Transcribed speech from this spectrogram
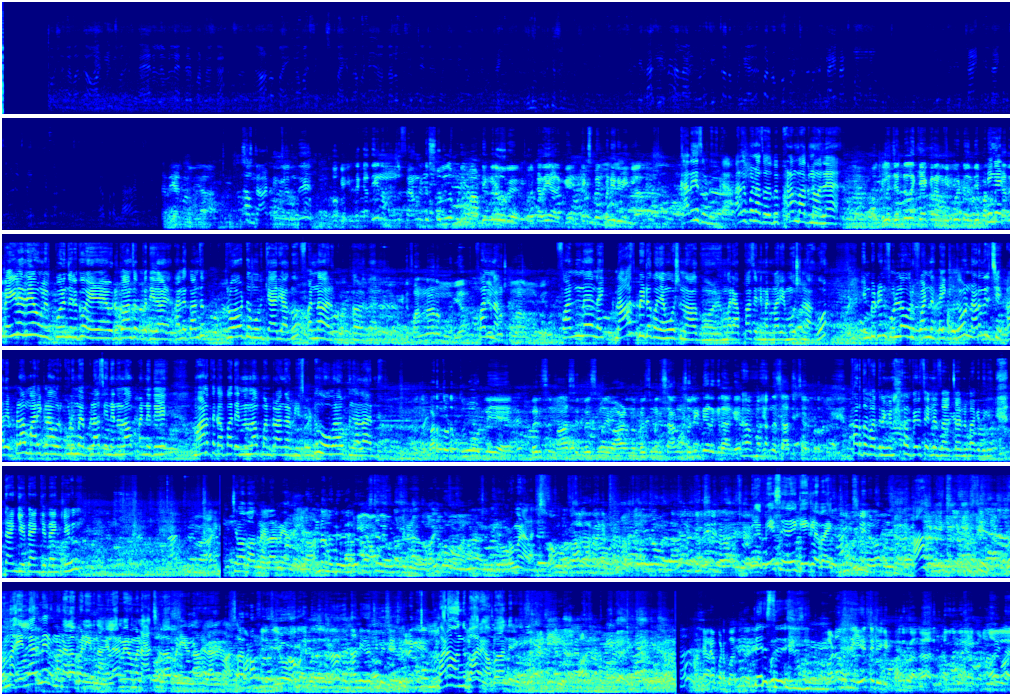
இருந்தாங்க ஸ்டார்டிங்ல இருந்து ஓகே இந்த கதையை நம்ம வந்து ஃபேமிலிட்ட சொல்ல முடியுமா அப்படிங்கிற ஒரு ஒரு கதையா இருக்கு. எக்ஸ்பிளைன் பண்ணிடுவீங்களா? கதையை சொல்லுங்க. அது இப்போ நான் போய் படம் பார்க்கணும்ல. இல்ல ஜென்ரலா கேக்குறாங்க நீ போயிட்டு வந்து நீங்கள் கதை ட்ரெய்லர்லேயே உங்களுக்கு புரிஞ்சிருக்கும். ஒரு கான்செப்ட் பற்றி தான் அந்த concept throughout the movie carry ஆகும். ஃபன்னாக இருக்கும். அவ்வளோதான் இது ஃபன்னான மூவியா? எமோஷனலான மூவியா? ஃபன்னு லைக் லாஸ்ட் பீட்டில் கொஞ்சம் எமோஷனல் ஆகும். ஒரு மாதிரி அப்பா சென்டிமெண்ட் மாதிரி எமோஷனல் ஆகும். இன் பிட்வீன் ஃபுல்லாக ஒரு ஃபன் லைக் ஏதோ நடந்துருச்சு. அது எப்படிலாம் மறைக்கலாம்? ஒரு குடும்பம் எப்படிலாம் சேர்ந்து என்னெல்லாம் பண்ணுது? மானத்தை காப்பாற்ற என்னெல்லாம் பண்ணுறாங்க அப்படின்னு சொல்லிட்டு ஓவரால் கொஞ்சம் நல்லா இருந்தது. படத்தோட த்ரூ அவுட்லயே பெருசு மாசு பெருசு மாதிரி வாழணும் பெருசு மாதிரி சாகணும் சொல்லிட்டே இருக்கிறாங்க. என்ன சாதிச்சார் படத்துல படத்தை பார்த்துருங்க. பெருசு என்ன சாச்சார்னு பார்க்குறதுக்கு. தேங்க்யூ தேங்க்யூ தேங்க்யூ நிச்சயமா பார்க்கணும் எல்லாருமே வைபவம் ரொம்ப நல்லா நீங்க பேசுறதே கேட்கல பாய். நல்லா பண்ணிருக்காங்க ஆ? ரொம்ப எல்லாருமே ரொம்ப நல்லா பண்ணியிருந்தாங்க. எல்லாருமே ரொம்ப நேச்சுரலாக பண்ணியிருந்தாங்க. எல்லாருமே மாசம். படம் வந்து பாருங்க அப்பதான் தெரியும். என்ன படம் பார்த்து பெருசு. படம் வந்து ஏ சர்டிஃபிகேட் கொடுத்துருக்காங்க அதுக்கு தகுந்த மாதிரி படமா இல்லை?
